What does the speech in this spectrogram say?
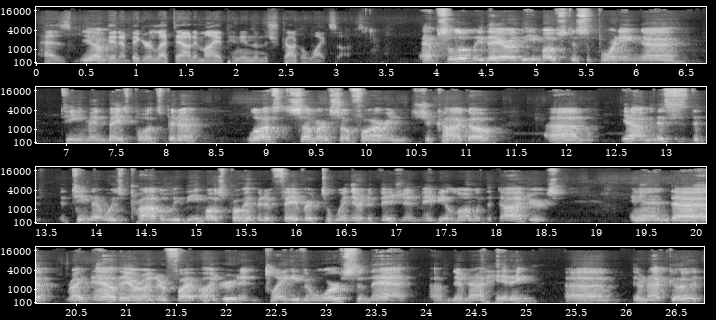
has Yeah. been a bigger letdown, in my opinion, than the Chicago White Sox. Absolutely, they are the most disappointing uh, team in baseball. It's been a lost summer so far in Chicago. Um, yeah, I mean, this is the, the team that was probably the most prohibitive favorite to win their division, maybe along with the Dodgers. And uh, right now, they are under 500 and playing even worse than that. Um, they're not hitting. Um, they're not good.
